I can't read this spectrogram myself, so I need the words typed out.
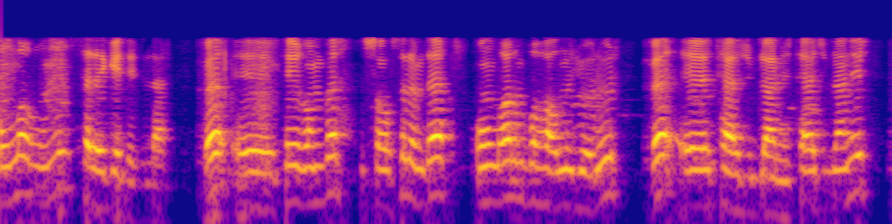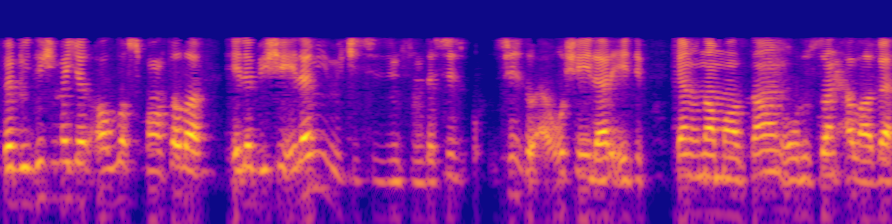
onlar onu sədəqə edirlər. Və e, Peyğəmbər s.ə.v də onların bu halını görür və e, təəccüblənir. Təəccüblənir və bildir ki, məgər Allah subhanətələ elə bir şey eləməyimi ki, sizin üçün də siz, siz də o şeyləri edib, yəni namazdan, orucdan əlavə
